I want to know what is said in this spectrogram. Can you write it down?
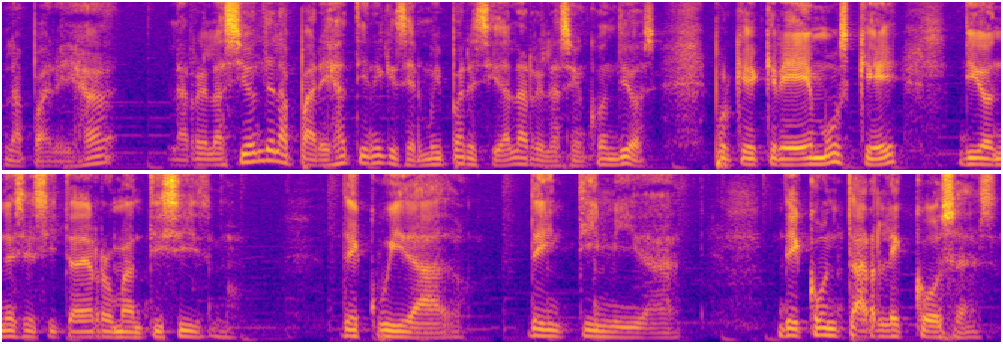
la pareja la relación de la pareja tiene que ser muy parecida a la relación con Dios, porque creemos que Dios necesita de romanticismo, de cuidado, de intimidad, de contarle cosas,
